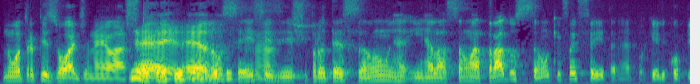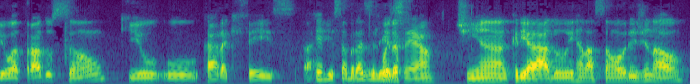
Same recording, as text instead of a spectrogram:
num outro episódio, né? Eu acho. É, é, eu não sei se existe proteção em relação à tradução que foi feita, né? Porque ele copiou a tradução que o, o cara que fez a revista brasileira é. tinha criado em relação ao original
